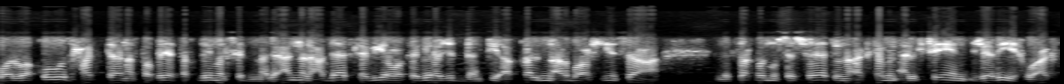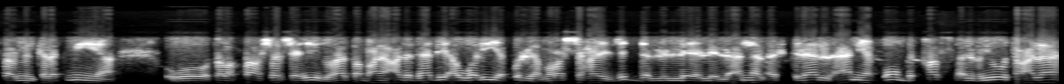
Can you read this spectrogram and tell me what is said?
والوقود حتى نستطيع تقديم الخدمة لأن الأعداد كبيرة وكبيرة جدا في أقل من 24 ساعة. نستقبل المستشفيات هنا أكثر من 2000 جريح وأكثر من 313 شهيد. وهذا طبعا العدد هذه اوليه كلها مرشحة جدا لأن الاحتلال الآن يقوم بقصف البيوت على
